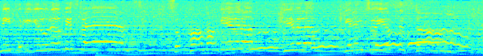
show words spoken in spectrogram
need for you to be stressed. So come on, give it up, give it up, get into your system.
